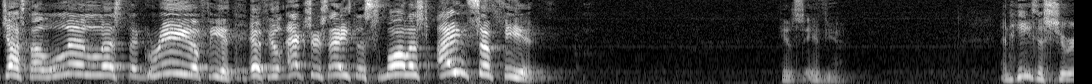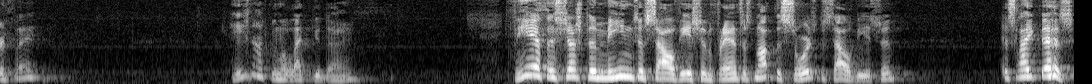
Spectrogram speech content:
just a littlest degree of faith. If you'll exercise the smallest ounce of faith, He'll save you. And He's a sure thing. He's not going to let you down. Faith is just the means of salvation, friends. It's not the source of salvation. It's like this.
